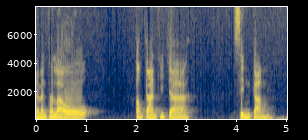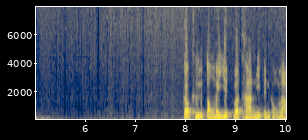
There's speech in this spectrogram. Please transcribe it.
ดังนั้นถ้าเราต้องการที่จะสิ้นกรรม ก็คือต้องไม่ยึดว่าธาตุนี้เป็นของเรา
